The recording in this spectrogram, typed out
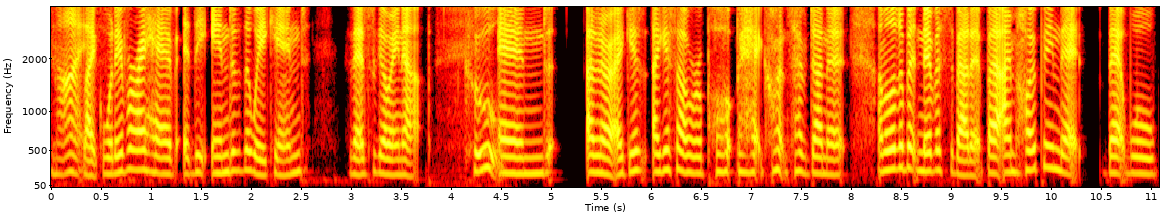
nice like whatever i have at the end of the weekend that's going up Cool. And I don't know. I guess I guess I'll report back once I've done it. I'm a little bit nervous about it, but I'm hoping that that will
